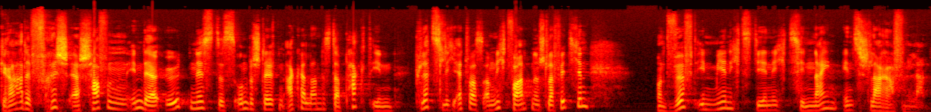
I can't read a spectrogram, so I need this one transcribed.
Gerade frisch erschaffen in der Ödnis des unbestellten Ackerlandes, da packt ihn plötzlich etwas am nicht vorhandenen Schlafittchen und wirft ihn mir nichts, dir nichts hinein ins Schlaraffenland.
